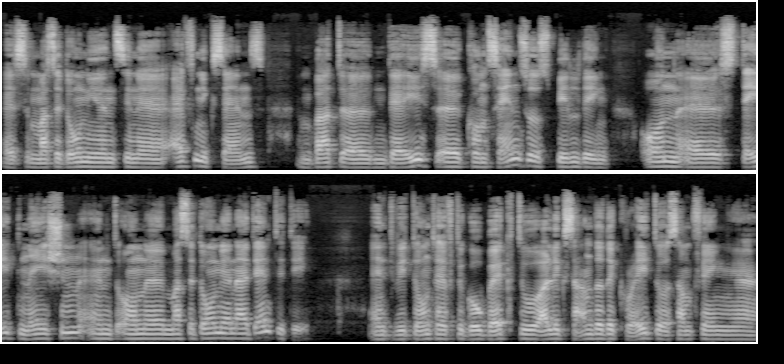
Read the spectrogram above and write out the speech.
as Macedonians in an ethnic sense, but uh, there is a consensus building on a state nation and on a Macedonian identity. And we don't have to go back to Alexander the Great or something uh,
